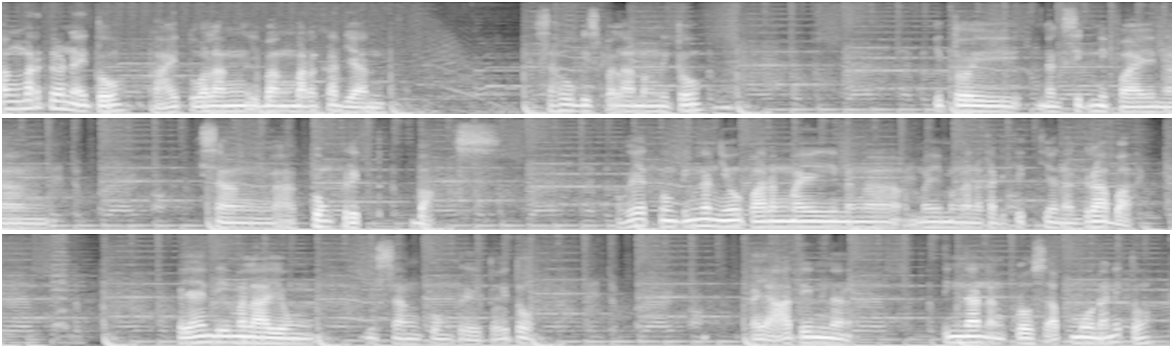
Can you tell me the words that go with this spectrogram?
Ang marker na ito, kahit walang ibang marka diyan, sa hugis pa lamang nito, ito'y nagsignify ng isang uh, concrete box. Okay, at kung tingnan nyo, parang may, nga, may mga nakadikit yan na graba. Kaya hindi malayong isang konkreto ito. Kaya atin na tingnan ang close-up muna nito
